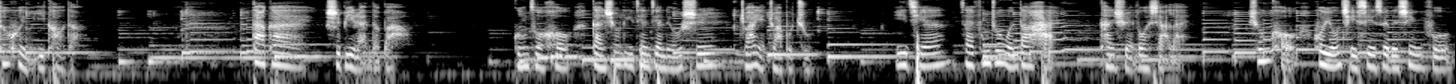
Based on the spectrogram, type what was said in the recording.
都会有依靠的，大概是必然的吧。工作后，感受力渐渐流失，抓也抓不住。以前在风中闻到海，看雪落下来，胸口会涌起细碎的幸福。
